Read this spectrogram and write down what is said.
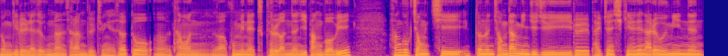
용기를 내서 응하는 사람들 중에서 또 어, 당원과 국민의 투표를 얻는 이 방법이 한국 정치 또는 정당 민주주의를 발전시키는데 나름 의미 있는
